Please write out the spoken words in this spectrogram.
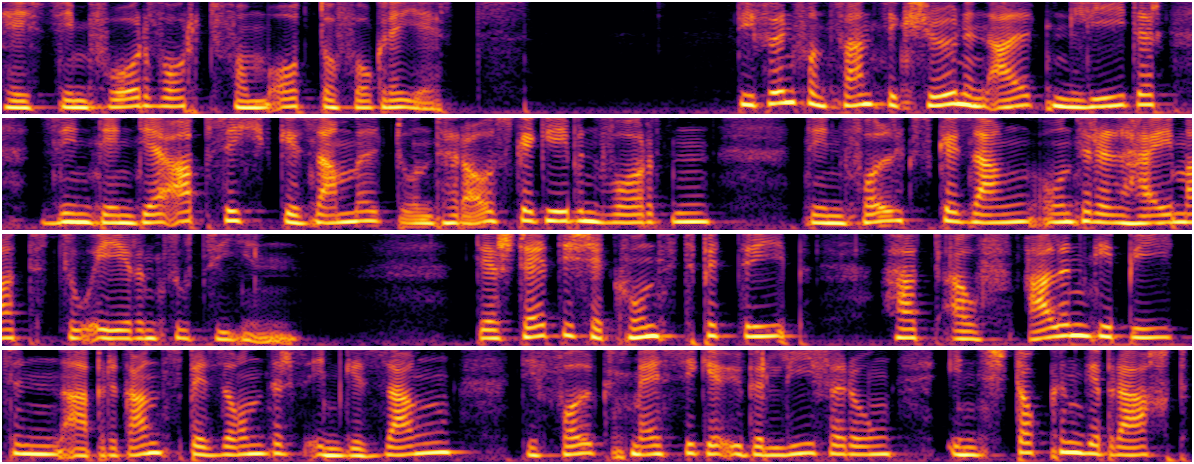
heisst es im Vorwort vom Otto Vogrejerz. Die 25 schönen alten Lieder sind in der Absicht gesammelt und herausgegeben worden, den Volksgesang unserer Heimat zu Ehren zu ziehen. Der städtische Kunstbetrieb hat auf allen Gebieten, aber ganz besonders im Gesang, die volksmäßige Überlieferung ins Stocken gebracht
